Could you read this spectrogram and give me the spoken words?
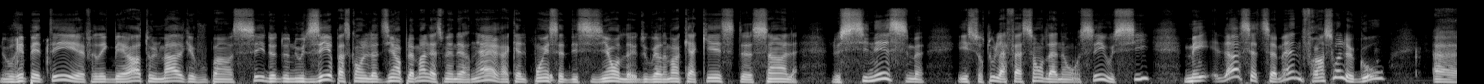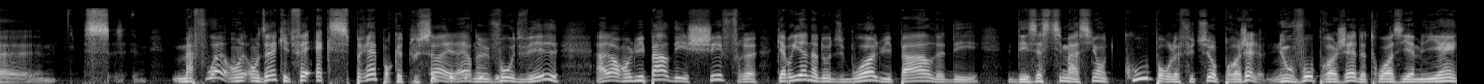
nous répéter, Frédéric Bérard, tout le mal que vous pensez, de, de nous dire, parce qu'on l'a dit amplement la semaine dernière, à quel point cette décision du gouvernement caquiste le cynisme et surtout la façon de l'annoncer aussi. Mais là, cette semaine, François Legault, euh, ma foi, on, dirait qu'il fait exprès pour que tout ça ait l'air d'un vaudeville. Alors, on lui parle des chiffres. Gabriel Nadeau-Dubois lui parle des, des estimations de coûts pour le futur projet, le nouveau projet de troisième lien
